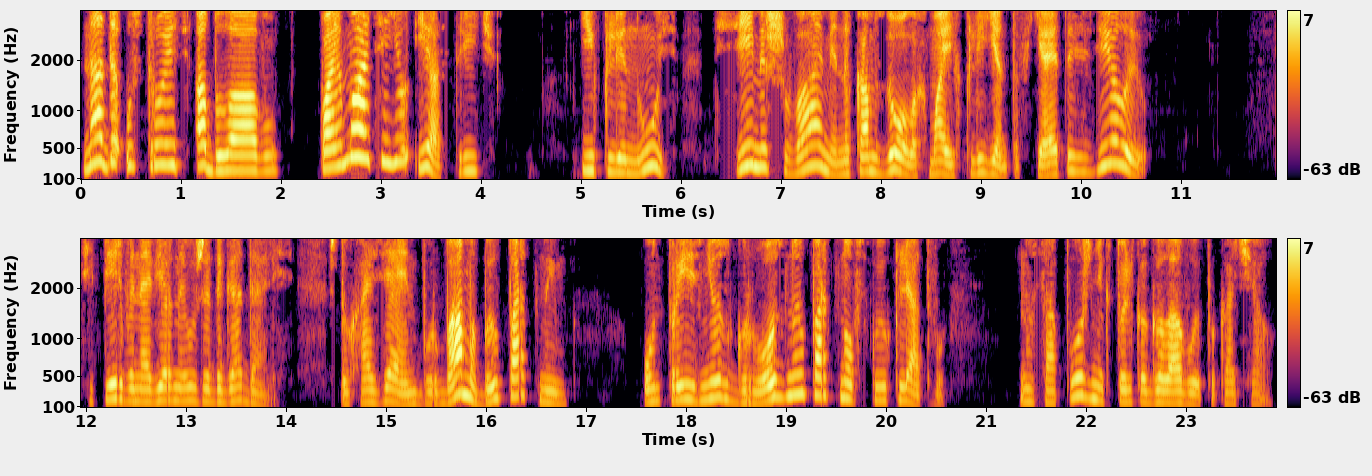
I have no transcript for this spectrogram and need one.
Надо устроить облаву, поймать ее и остричь. И клянусь, всеми швами на камзолах моих клиентов я это сделаю. Теперь вы, наверное, уже догадались, что хозяин Бурбама был портным. Он произнес грозную портновскую клятву, но сапожник только головой покачал.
